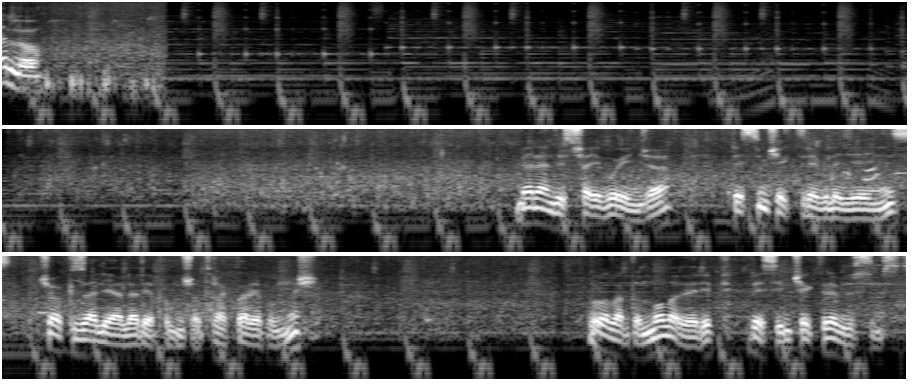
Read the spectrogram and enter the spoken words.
Hello. Melendiz çayı boyunca resim çektirebileceğiniz çok güzel yerler yapılmış, oturaklar yapılmış. Buralarda mola verip resim çektirebilirsiniz.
